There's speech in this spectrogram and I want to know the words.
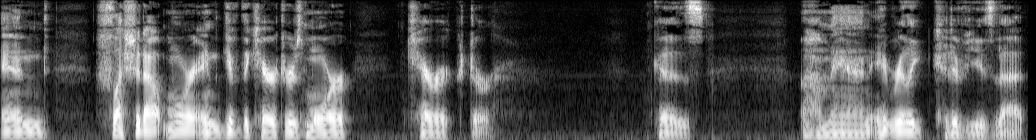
and flesh it out more and give the characters more character. Because, oh man, it really could have used that.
